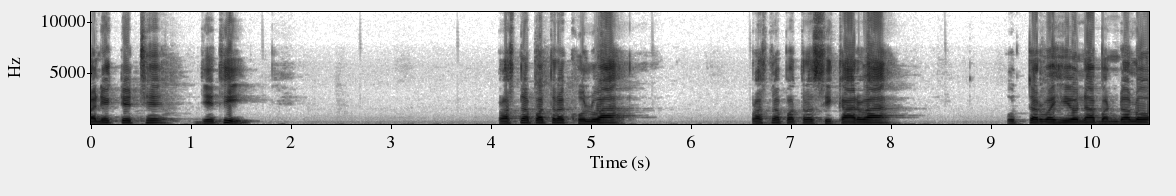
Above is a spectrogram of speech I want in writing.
કનેક્ટેડ છે. જેથી પ્રશ્નપત્ર ખોલવા, પ્રશ્નપત્ર સ્વીકારવા, ઉત્તરવહીઓના બંડલો,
